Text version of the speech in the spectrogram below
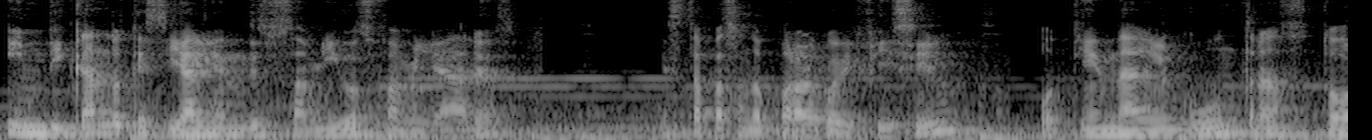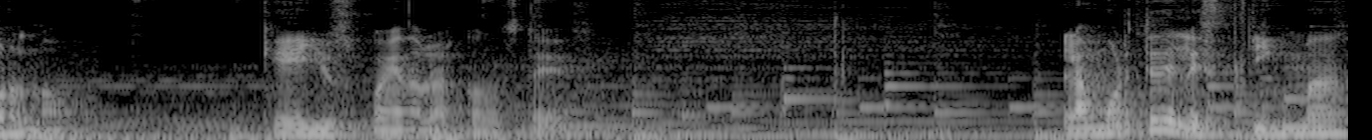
indicando que si alguien de sus amigos familiares está pasando por algo difícil o tiene algún trastorno que ellos pueden hablar con ustedes. La muerte del estigma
